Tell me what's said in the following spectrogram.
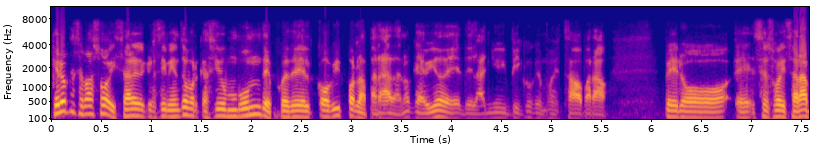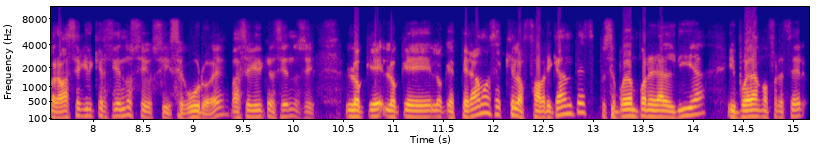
creo que se va a suavizar el crecimiento porque ha sido un boom después del COVID por la parada, ¿no? Que ha habido del año y pico que hemos estado parados pero eh, se suavizará, pero va a seguir creciendo, sí, sí, seguro, ¿eh? va a seguir creciendo, sí. Lo que, lo que, lo que esperamos es que los fabricantes pues, se puedan poner al día y puedan ofrecer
